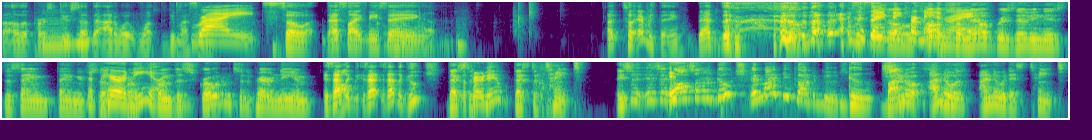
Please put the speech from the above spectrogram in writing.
other person to do stuff mm-hmm. that I would want to do myself. Right. So that's like me saying. Scrotum. Uh, So everything that It's the same thing for men, oh, right? So male Brazilian is the same thing. The so perineum. From, from the scrotum to the perineum. Is that all- the is that is that the gooch? that's the perineum? That's the taint. Is it? Is it It's- also the gooch? It might be called the gooch. Gooch. But I know, I know, it, I know it as taint.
